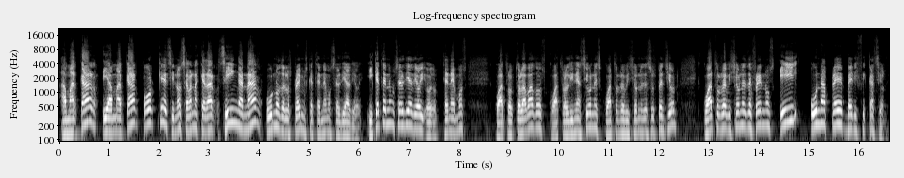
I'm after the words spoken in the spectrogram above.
a marcar y a marcar, porque si no se van a quedar sin ganar uno de los premios que tenemos el día de hoy. ¿Y qué tenemos el día de hoy? tenemos cuatro octolavados, cuatro alineaciones, cuatro revisiones de suspensión, cuatro revisiones de frenos y una preverificación.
